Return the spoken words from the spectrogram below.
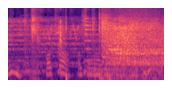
Değil mi? Hatta Hasan abi.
